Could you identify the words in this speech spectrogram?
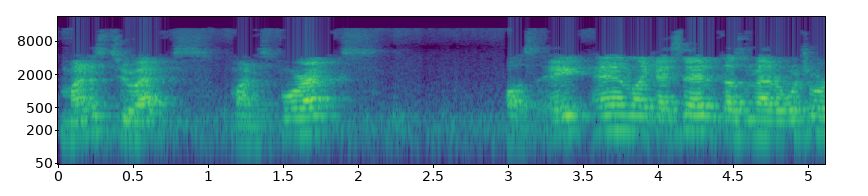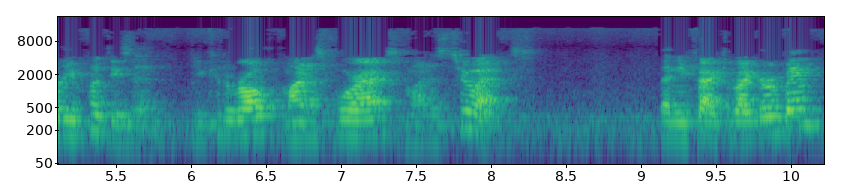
minus 2x minus 4x plus 8. And like I said, it doesn't matter which order you put these in. You could have wrote minus 4x minus 2x. Then you factor by grouping.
